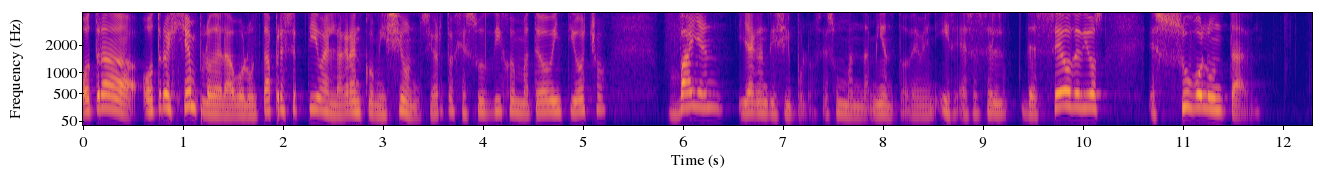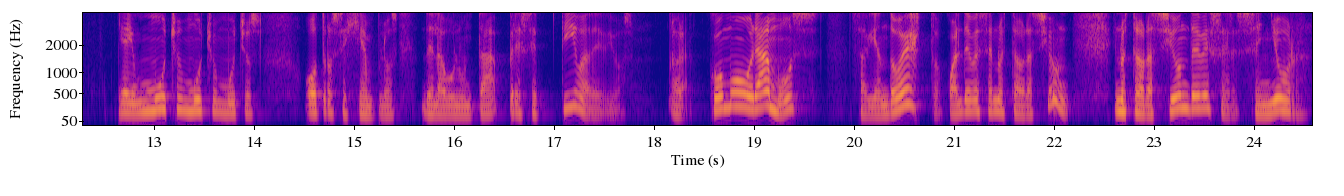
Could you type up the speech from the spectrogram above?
Otra, otro ejemplo de la voluntad preceptiva es la gran comisión, ¿cierto? Jesús dijo en Mateo 28, vayan y hagan discípulos. Es un mandamiento, deben ir. Ese es el deseo de Dios, es su voluntad. Y hay muchos, muchos, muchos otros ejemplos de la voluntad preceptiva de Dios. Ahora, ¿cómo oramos sabiendo esto? ¿Cuál debe ser nuestra oración? Y nuestra oración debe ser, Señor,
